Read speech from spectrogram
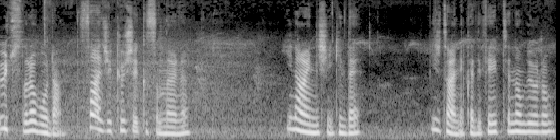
3 sıra buradan sadece köşe kısımlarını yine aynı şekilde bir tane kadife ipten alıyorum.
